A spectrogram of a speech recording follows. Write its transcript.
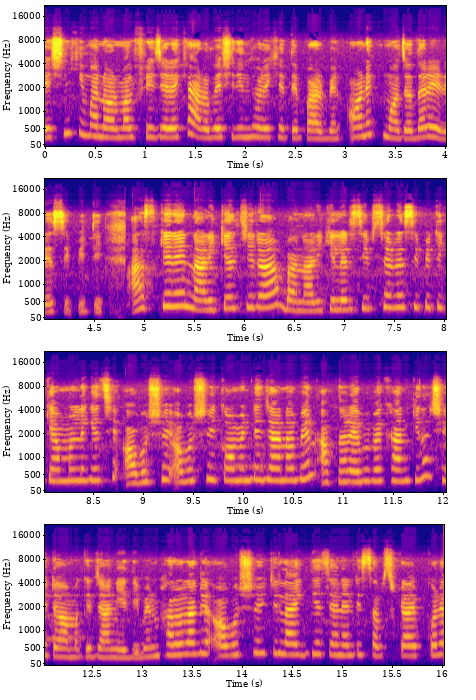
বেশি কিংবা নর্মাল ফ্রিজে রেখে আরও বেশি দিন ধরে খেতে পারবেন। অনেক মজাদার এই রেসিপিটি। আজকের এই নারিকেল চিরা বা নারিকেলের চিপসের রেসিপিটি কেমন লেগেছে? অবশ্যই অবশ্যই কমেন্টে জানাবেন। আপনারা এভাবে খান কিনা সেটাও আমাকে জানিয়ে দিবেন। ভালো লাগলে অবশ্যই একটি লাইক দিয়ে চ্যানেলটি সাবস্ক্রাইব করে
